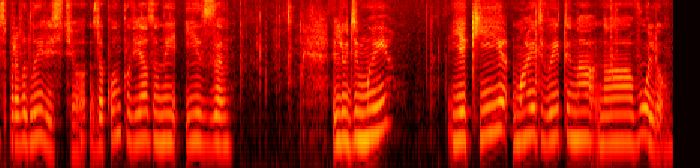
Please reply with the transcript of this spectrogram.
справедливістю, закон пов'язаний із людьми, які мають вийти на, на волю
